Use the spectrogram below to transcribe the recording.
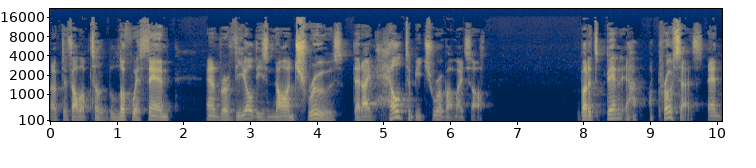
I've developed to look within and reveal these non truths that I held to be true about myself. But it's been a process. And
